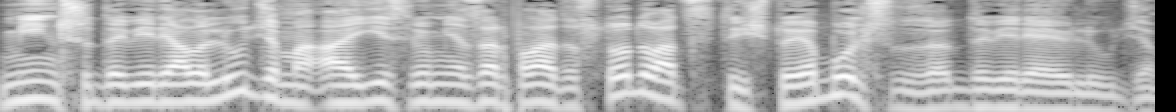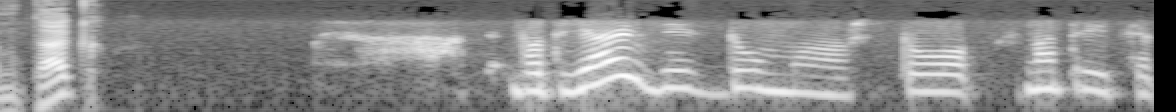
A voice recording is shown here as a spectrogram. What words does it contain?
меньше доверял людям, а если у меня зарплата 120 тысяч, то я больше доверяю людям, так? Вот я здесь думаю, что, смотрите,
